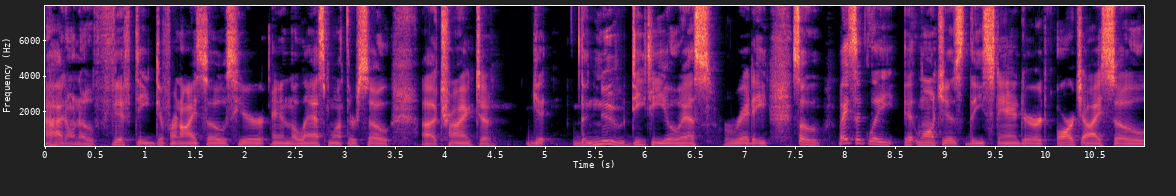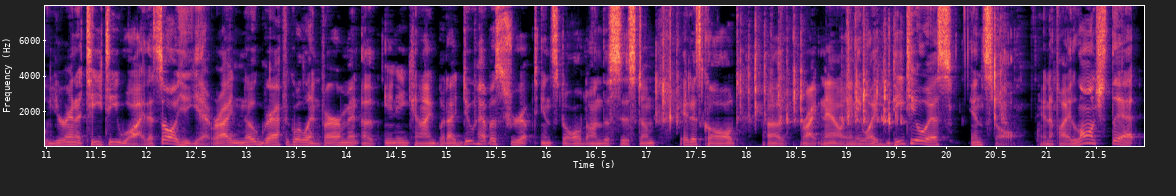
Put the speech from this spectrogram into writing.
I don't know, 50 different ISOs here in the last month or so, uh, trying to get the new DTOS ready. So basically, it launches the standard Arch ISO. You're in a TTY. That's all you get, right? No graphical environment of any kind, but I do have a script installed on the system. It is called, uh, right now anyway, DTOS install. And if I launch that,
